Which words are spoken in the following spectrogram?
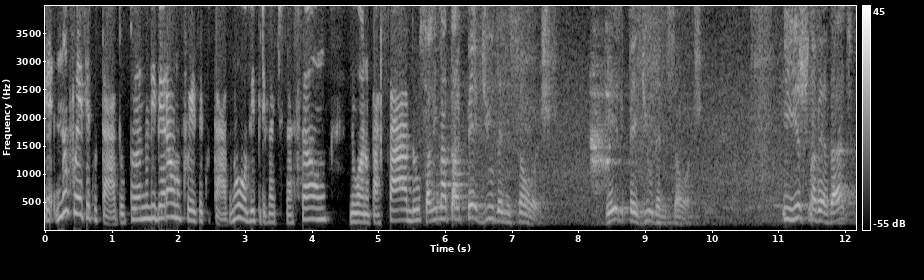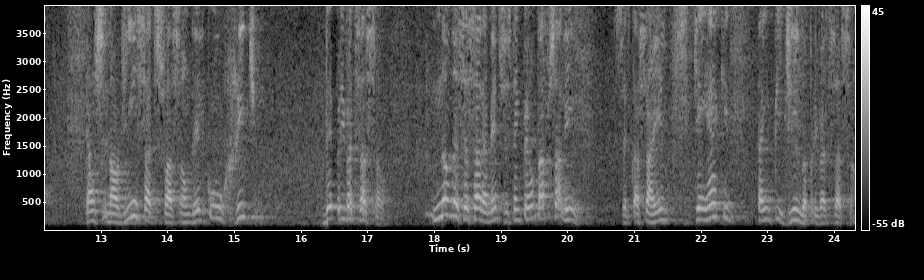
eh, não foi executado. O plano liberal não foi executado. Não houve privatização no ano passado. Salim Matar pediu demissão hoje. Ele pediu demissão hoje. E isso, na verdade, é um sinal de insatisfação dele com o ritmo de privatização. Não necessariamente vocês têm que perguntar para o Salim se ele está saindo, quem é que está impedindo a privatização.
